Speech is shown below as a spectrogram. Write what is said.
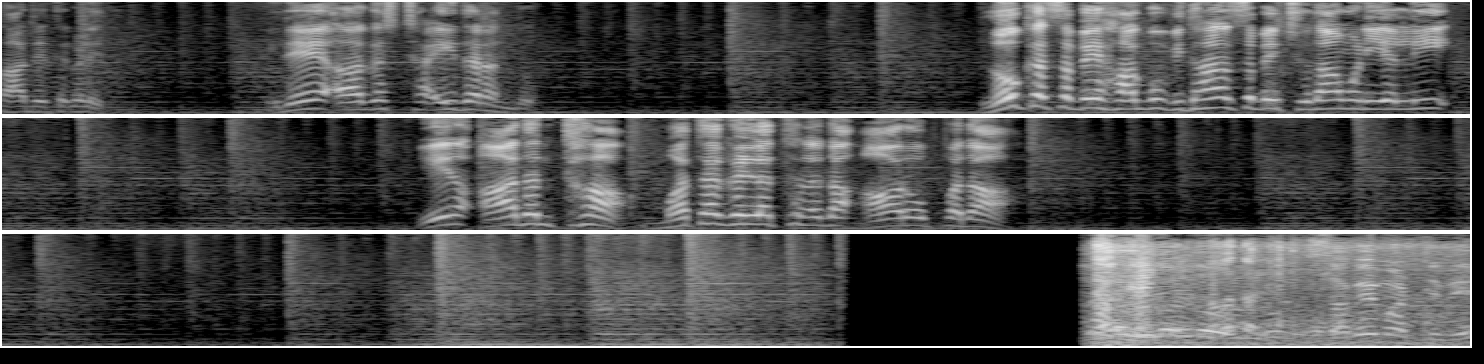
ಸಾಧ್ಯತೆಗಳಿದೆ. ಇದೇ ಆಗಸ್ಟ್ ಐದರಂದು ಲೋಕಸಭೆ ಹಾಗೂ ವಿಧಾನಸಭೆ ಚುನಾವಣೆಯಲ್ಲಿ ಏನು ಆದಂಥ ಮತಗಳ್ಳತನದ ಆರೋಪದ ಇಲ್ಲೊಂದು ಸಭೆ ಮಾಡ್ತೀವಿ.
